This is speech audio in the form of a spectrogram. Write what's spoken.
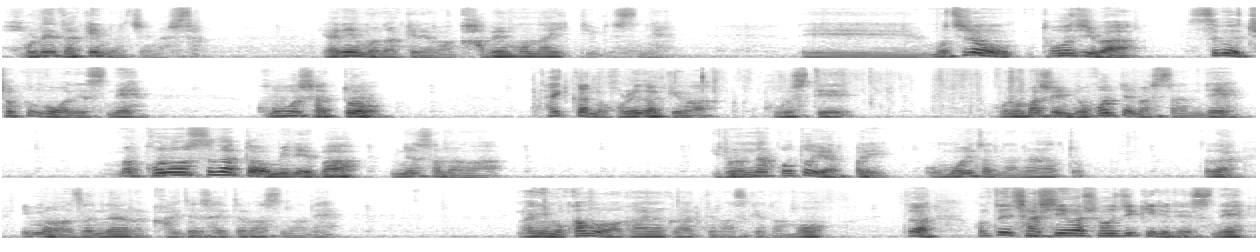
骨だけになっちゃいました。屋根もなければ壁もないっていうですね。でもちろん当時はすぐ直後はですね、校舎と体育館の骨だけはこうしてこの場所に残ってましたんで、まあ、この姿を見れば皆様はいろんなことをやっぱり思えたんだなとただ今は残念ながら解体されてますので何もかも分からなくなってますけどもただ本当に写真は正直でですね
